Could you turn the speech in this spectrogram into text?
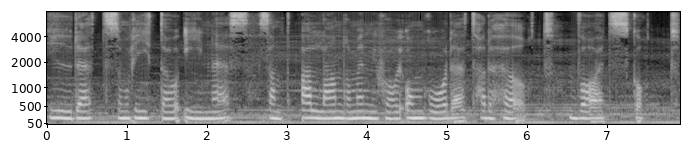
Ljudet som Rita och Ines samt alla andra människor i området hade hört var ett skott.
